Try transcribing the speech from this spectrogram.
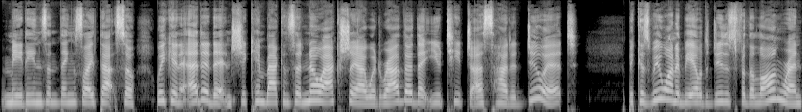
meetings and things like that. So we can edit it. And she came back and said, No, actually, I would rather that you teach us how to do it because we want to be able to do this for the long run.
